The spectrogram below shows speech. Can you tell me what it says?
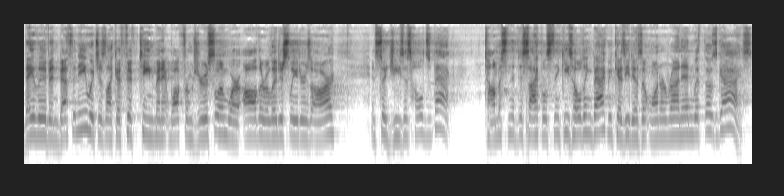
they live in Bethany, which is like a 15 minute walk from Jerusalem where all the religious leaders are. And so Jesus holds back. Thomas and the disciples think he's holding back because he doesn't want to run in with those guys.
